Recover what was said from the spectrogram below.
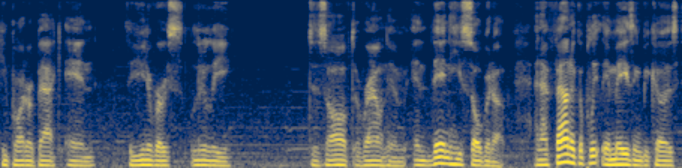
He brought her back, and the universe literally dissolved around him. And then he sobered up. And I found it completely amazing because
